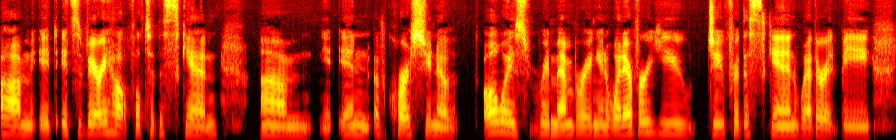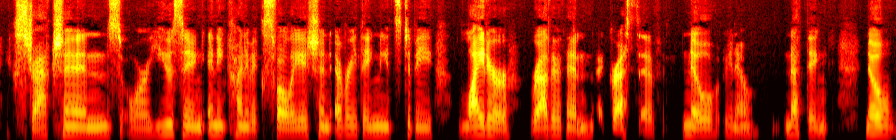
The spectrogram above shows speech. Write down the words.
um, it, it's very helpful to the skin. Um, and of course, you know, always remembering, you know, whatever you do for the skin, whether it be extractions or using any kind of exfoliation, everything needs to be lighter rather than aggressive. No, you know, nothing, no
